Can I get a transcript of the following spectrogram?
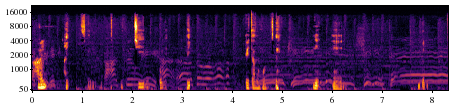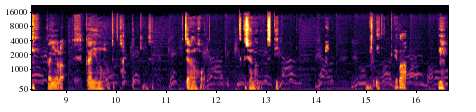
はい。はい。最後に、一これ、はい。レーターの方ですね。に、えー、概要欄、概要の方ちょっと貼っておきます。こちらの方で、スクショなどをしてい来ていただければ、ね、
